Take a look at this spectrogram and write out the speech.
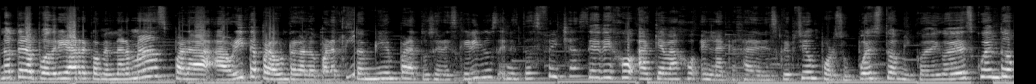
No te lo podría recomendar más para ahorita, para un regalo para ti, también para tus seres queridos en estas fechas. Te dejo aquí abajo en la caja de descripción, por supuesto, mi código de descuento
